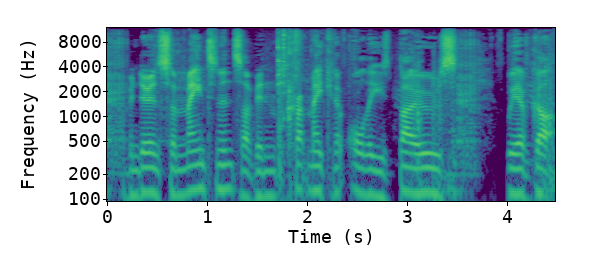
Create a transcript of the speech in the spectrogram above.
I've been doing some maintenance. I've been making up all these bows. We have got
